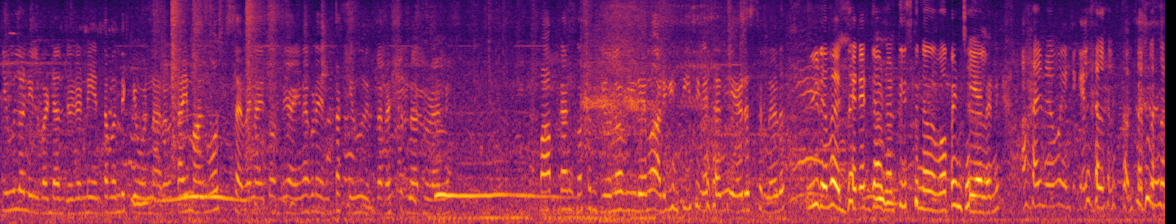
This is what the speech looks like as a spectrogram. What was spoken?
క్యూలో నిలబడ్డారు చూడండి ఎంతమంది క్యూ ఉన్నారు. టైం ఆల్మోస్ట్ సెవెన్ అవుతుంది అయినా కూడా ఎంత క్యూ ఎంత రష్ ఉన్నారు చూడండి. పాప్కార్న్ కోసం క్యూలో వీడేమో అడిగి తీసిలేదని ఏడుస్తున్నాడు. వీడేమో ఎగ్జైటెడ్గా ఉన్నాడు తీసుకున్న ఓపెన్ చేయాలని. ఆయనేమో ఇంటికి వెళ్ళాలని తొందరగా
